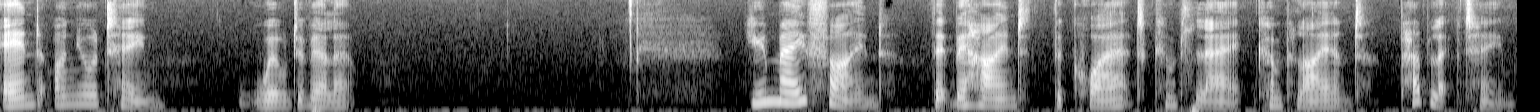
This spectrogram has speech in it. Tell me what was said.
and on your team will develop. You may find that behind the quiet, compli- compliant public team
